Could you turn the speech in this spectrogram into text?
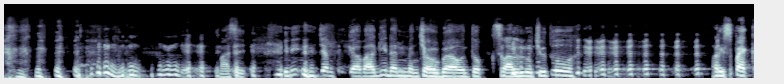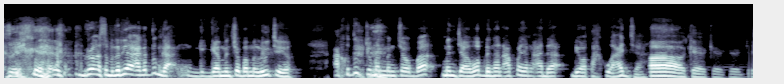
Masih ini jam 3 pagi dan mencoba untuk selalu lucu tuh respect sih. Bro, sebenarnya aku tuh nggak nggak mencoba melucu ya. Aku tuh cuma mencoba menjawab dengan apa yang ada di otakku aja. Oh, oke oke oke oke.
